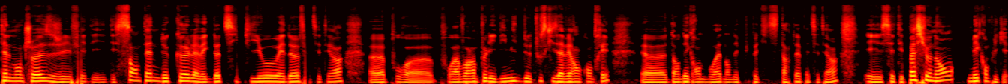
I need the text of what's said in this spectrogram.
tellement de choses. J'ai fait des, centaines de calls avec d'autres CPO, head of, etc. pour pour avoir un peu les limites de tout ce qu'ils avaient rencontré dans des grandes boîtes, dans des plus petites startups, etc. Et c'était passionnant, mais compliqué.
